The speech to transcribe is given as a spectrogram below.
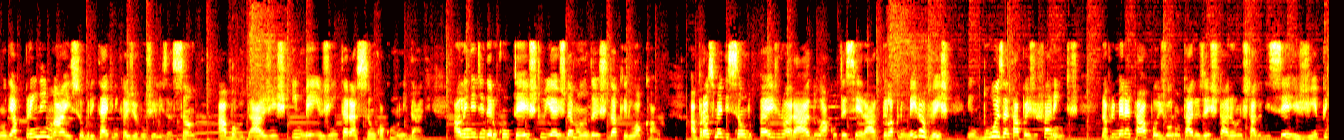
onde aprendem mais sobre técnicas de evangelização, abordagens e meios de interação com a comunidade, além de entender o contexto e as demandas daquele local. A próxima edição do Pés no Arado acontecerá pela primeira vez em duas etapas diferentes. Na primeira etapa, os voluntários estarão no estado de Sergipe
